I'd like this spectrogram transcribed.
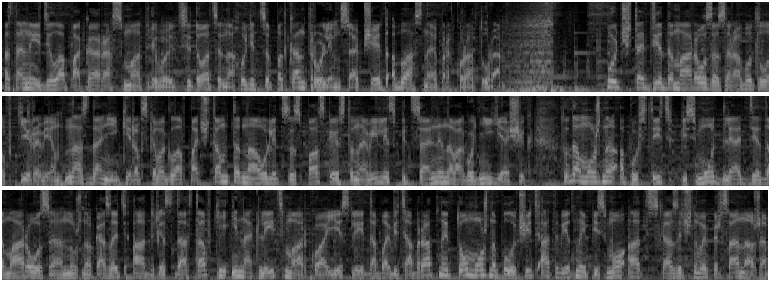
Остальные дела пока рассматривают. Ситуация находится под контролем, сообщает областная прокуратура прокуратура. Почта Деда Мороза заработала в Кирове. На здании Кировского главпочтамта на улице Спасской установили специальный новогодний ящик. Туда можно опустить письмо для Деда Мороза. Нужно указать адрес доставки и наклеить марку, а если добавить обратный, то можно получить ответное письмо от сказочного персонажа.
